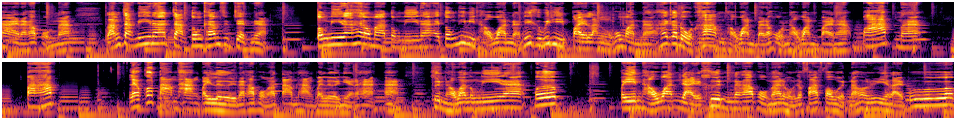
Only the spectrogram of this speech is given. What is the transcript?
ง่ายนะครับผมนะหลังจากนี้นะจากตรงแคมป์17เนี่ยตรงนี้นะให้เรามาตรงนี้นะไอ้ตรงที่มีเถาวันเนี่ยนี่คือวิธีไปรังของพวกมันนะให้กระโดดข้ามเถาวันไปนะโหนเถาวันไปนะฮะปั๊บนะฮะปั๊บ แล้วก็ตามทางไปเลยนะครับผมนะตามทางไปเลยเนี่ยนะฮะอะขึ้นเถาวันตรงนี้นะฮะปุ๊บปีนเถาวันใหญ่ขึ้นนะครับผมนะเดี๋ยวผมจะฟาสต์ฟอร์เวิร์ดนะเพราะไม่มีอะไรปุ๊บ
